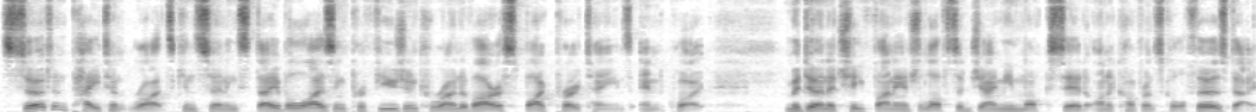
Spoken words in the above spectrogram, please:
certain patent rights concerning stabilizing prefusion coronavirus spike proteins, end quote. Moderna Chief Financial Officer Jamie Mock said on a conference call Thursday.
